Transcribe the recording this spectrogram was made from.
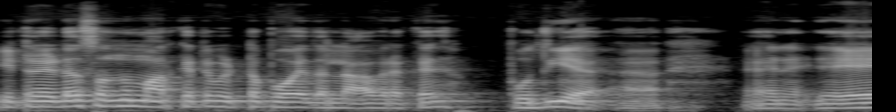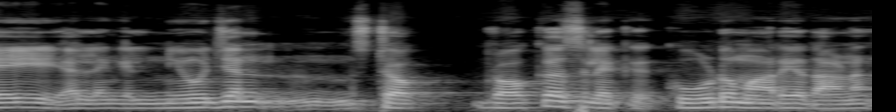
ഈ ട്രേഡേഴ്സ് ഒന്നും മാർക്കറ്റ് വിട്ടു പോയതല്ല. അവരൊക്കെ പുതിയ എ അല്ലെങ്കിൽ ന്യൂജൻ സ്റ്റോക്ക് ബ്രോക്കേഴ്സിലേക്ക് കൂടുമാറിയതാണ്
